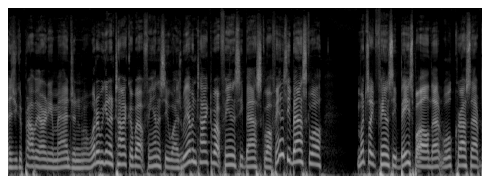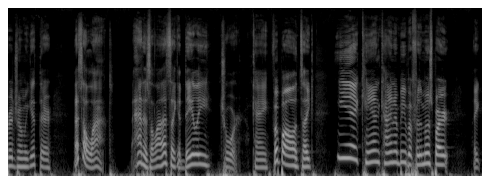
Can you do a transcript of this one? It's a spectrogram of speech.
As you could probably already imagine, well, what are we going to talk about fantasy wise? We haven't talked about fantasy basketball. Fantasy basketball, much like fantasy baseball, that we'll cross that bridge when we get there. That's a lot. That is a lot. That's like a daily chore. Okay. Football, it's like, yeah, it can kind of be, but for the most part, like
